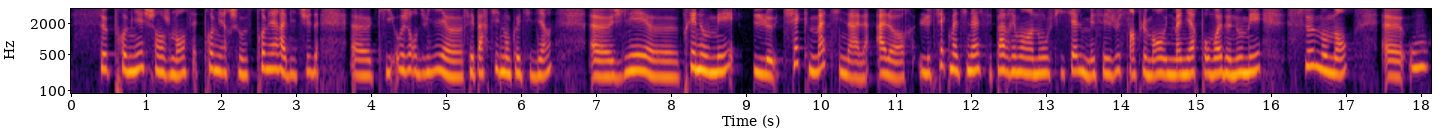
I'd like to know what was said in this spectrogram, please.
ce premier changement, cette première chose, première habitude euh, qui aujourd'hui euh, fait partie de mon quotidien. Euh, je l'ai prénommé le check matinal. Alors, le check matinal, c'est pas vraiment un nom officiel, mais c'est juste simplement une manière pour moi de nommer ce moment où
